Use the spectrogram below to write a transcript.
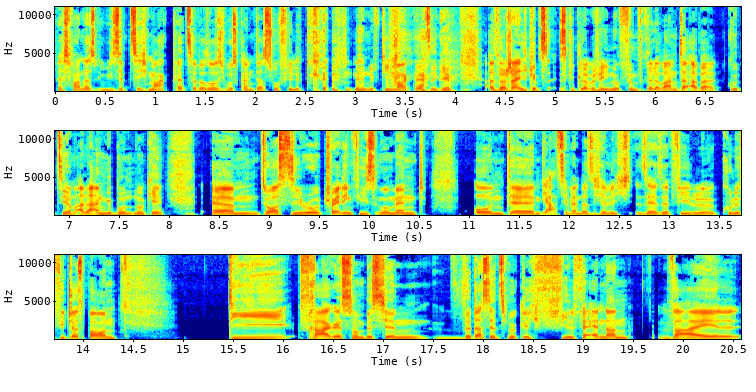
was waren das, irgendwie 70 Marktplätze oder so? Ich wusste gar nicht, dass es so viele NFT-Marktplätze gibt. Also wahrscheinlich gibt es, es gibt wahrscheinlich nur fünf relevante, aber gut, sie haben alle angebunden, okay. Ähm, du hast Zero Trading Fees im Moment und ähm, ja, sie werden da sicherlich sehr, sehr viele coole Features bauen. Die Frage ist so ein bisschen, wird das jetzt wirklich viel verändern? Weil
